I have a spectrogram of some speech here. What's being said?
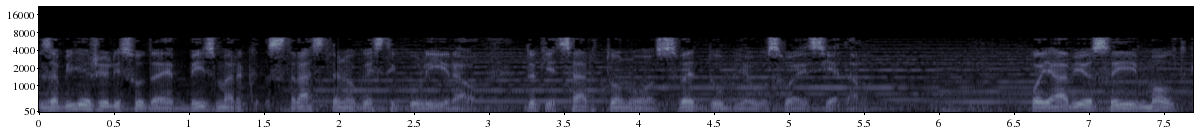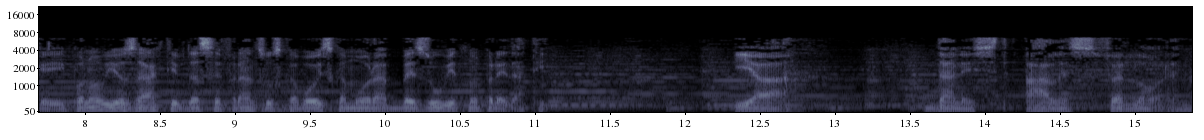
zabilježili su da je Bismarck strastveno gestikulirao, dok je car tonuo sve dublje u svoje sjedalo. Pojavio se i Moltke i ponovio zahtjev da se francuska vojska mora bezuvjetno predati. Ja, danist alles verloren.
